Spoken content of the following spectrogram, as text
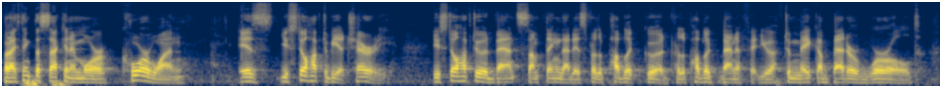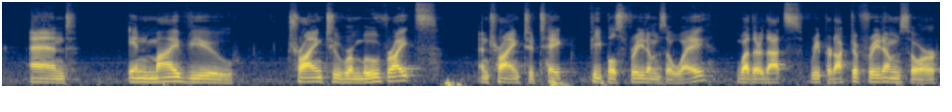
But I think the second and more core one is you still have to be a charity. You still have to advance something that is for the public good, for the public benefit. You have to make a better world. And in my view, trying to remove rights and trying to take people's freedoms away, whether that's reproductive freedoms or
